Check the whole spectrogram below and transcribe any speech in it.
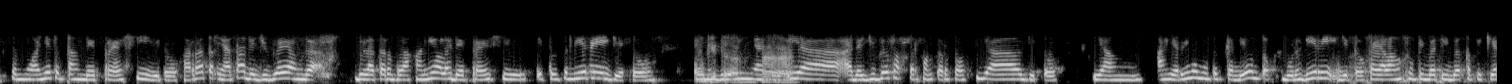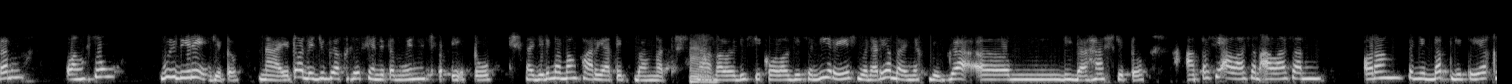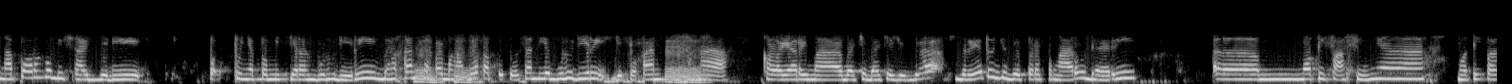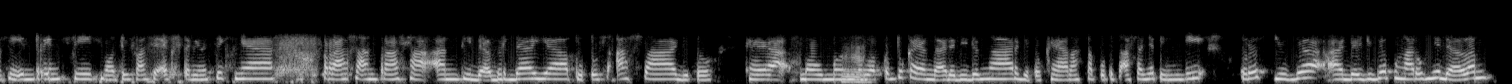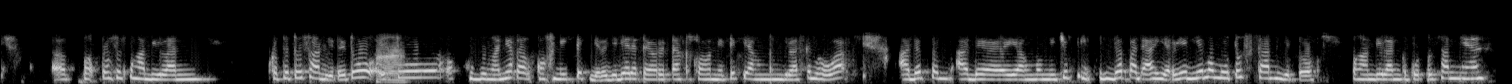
semuanya tentang depresi gitu karena ternyata ada juga yang nggak dilatar belakangi oleh depresi itu sendiri gitu oh, gitu. Dirinya, iya ada juga faktor-faktor sosial gitu yang akhirnya memutuskan dia untuk bunuh diri gitu kayak langsung tiba-tiba kepikiran langsung bunuh diri gitu. Nah itu ada juga kasus yang ditemuin seperti itu. Nah jadi memang variatif banget. Hmm. Nah kalau di psikologi sendiri sebenarnya banyak juga um, dibahas gitu apa sih alasan-alasan orang penyebab gitu ya kenapa orang kok bisa jadi punya pemikiran bunuh diri bahkan hmm, sampai mengambil hmm. keputusan dia bunuh diri gitu kan hmm. hmm. nah kalau yang Rima baca-baca juga sebenarnya itu juga berpengaruh dari um, motivasinya motivasi intrinsik motivasi ekstrinsiknya perasaan-perasaan tidak berdaya putus asa gitu kayak mau meluapkan tuh kayak nggak ada didengar gitu kayak rasa putus asanya tinggi terus juga ada juga pengaruhnya dalam uh, proses pengambilan keputusan gitu itu uh. itu hubungannya ke kognitif gitu jadi ada teori kognitif yang menjelaskan bahwa ada pem, ada yang memicu hingga pada akhirnya dia memutuskan gitu pengambilan keputusannya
